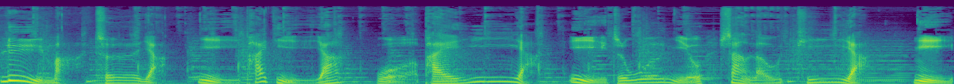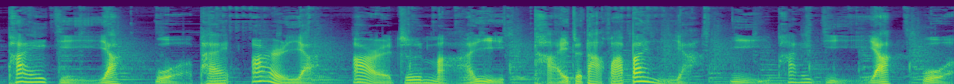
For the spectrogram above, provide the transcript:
绿马车呀。你拍几呀？我拍一呀。一只蜗牛上楼梯呀。你拍几呀？我拍二呀。二只蚂蚁抬着大花瓣呀。你拍几呀？我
